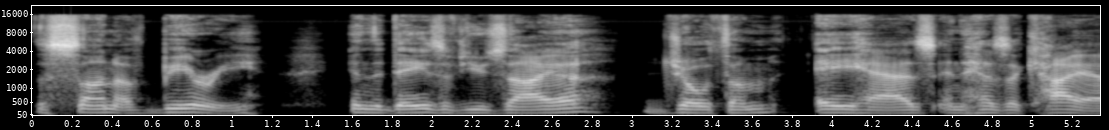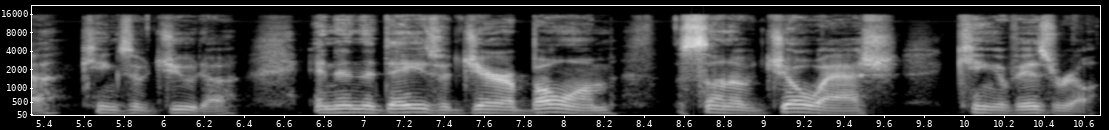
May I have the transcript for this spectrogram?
the son of Beeri, in the days of Uzziah, Jotham, Ahaz, and Hezekiah, kings of Judah, and in the days of Jeroboam, the son of Joash, king of Israel.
